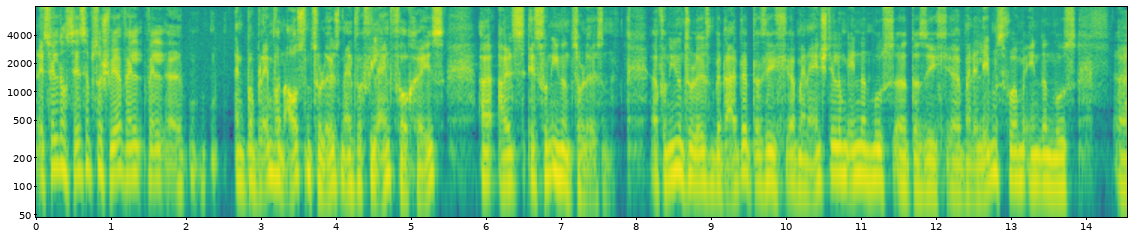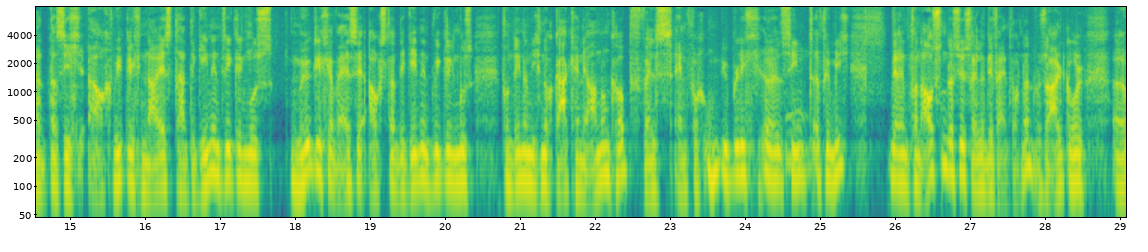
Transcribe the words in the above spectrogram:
Es fällt uns deshalb so schwer, weil, weil äh, ein Problem von außen zu lösen einfach viel einfacher ist, äh, als es von innen zu lösen. Äh, von innen zu lösen bedeutet, dass ich meine Einstellung ändern muss, dass ich meine Lebensform ändern muss, dass ich auch wirklich neue Strategien entwickeln muss, möglicherweise auch Strategien entwickeln muss, von denen ich noch gar keine Ahnung habe, weil es einfach unüblich äh, sind mhm. für mich. Während von außen, das ist relativ einfach. Nicht? Also Alkohol äh,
